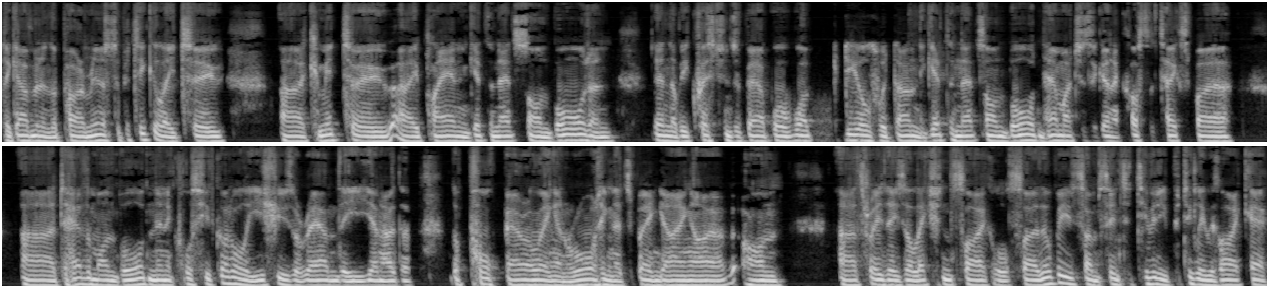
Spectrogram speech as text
the government and the prime minister, particularly, to uh, commit to a plan and get the Nats on board. And then there'll be questions about well, what deals were done to get the Nats on board, and how much is it going to cost the taxpayer uh, to have them on board. And then, of course, you've got all the issues around the you know the the pork barreling and rorting that's been going on. Uh, through these election cycles. So there'll be some sensitivity, particularly with ICAC,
